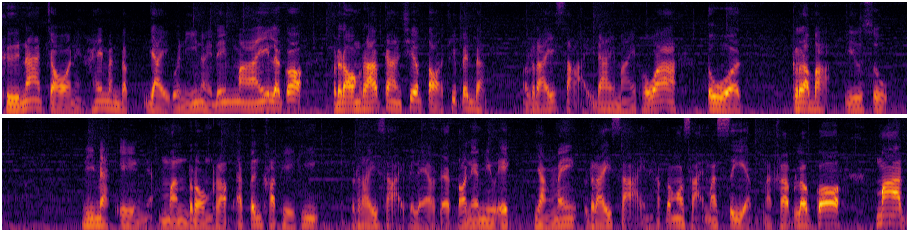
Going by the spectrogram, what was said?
คือหน้าจอเนี่ยให้มันแบบใหญ่กว่านี้หน่อยได้ไหมแล้วก็รองรับการเชื่อมต่อที่เป็นแบบไร้สายได้ไหม เพราะว่าตัวกระบะ i l s u D-Max เองเนี่ยมันรองรับ Apple CarPlay ที่ ไร้สายไปแล้ว แต่ตอนนี้ m i X ยังไม่ไร้สายนะครับต้องเอาสายมาเสียบนะครับแล้วก็มาตร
